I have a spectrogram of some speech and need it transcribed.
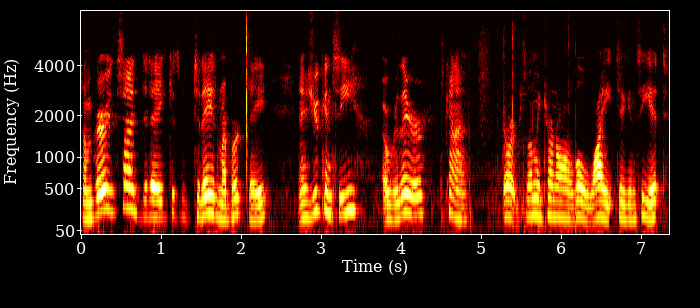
So I'm very excited today because today is my birthday. And as you can see over there, it's kind of dark. So let me turn on a little light so you can see it.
